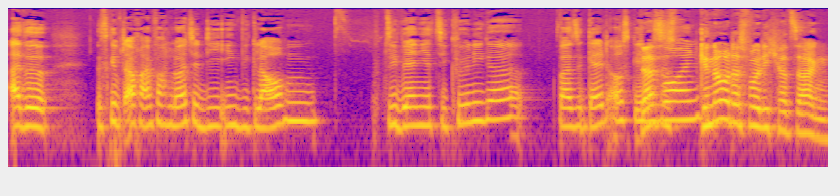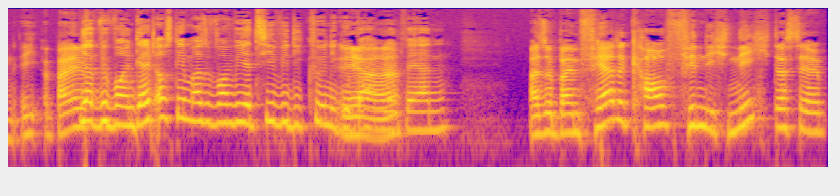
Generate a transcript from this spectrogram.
Also es gibt auch einfach Leute, die irgendwie glauben, sie wären jetzt die Könige, weil sie Geld ausgeben das wollen. Ist, genau das wollte ich gerade sagen. Ich, ja, wir wollen Geld ausgeben, also wollen wir jetzt hier wie die Könige ja. behandelt werden. Also beim Pferdekauf finde ich nicht, dass der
